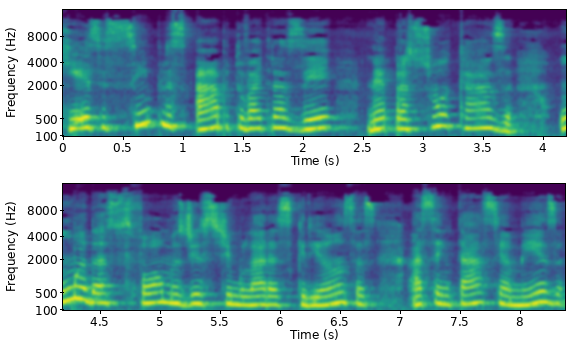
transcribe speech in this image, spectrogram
que esse simples hábito vai trazer né, para sua casa. Uma das formas de estimular as crianças a sentar-se à mesa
